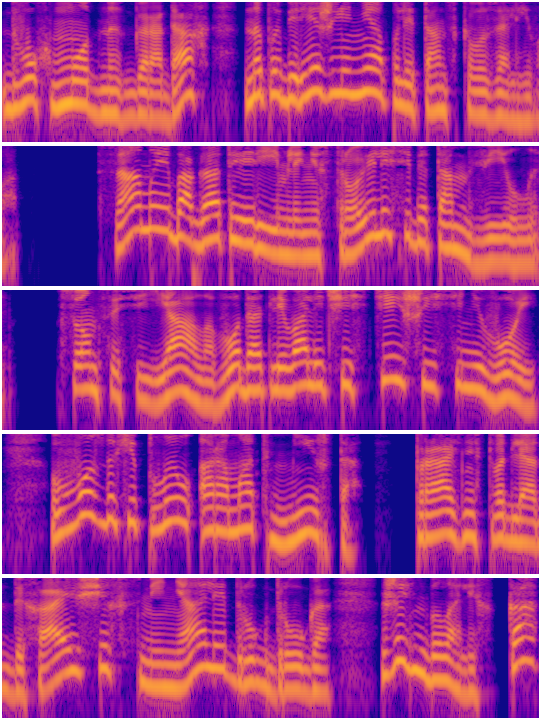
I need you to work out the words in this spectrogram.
двух модных городах на побережье Неаполитанского залива. Самые богатые римляне строили себе там виллы. Солнце сияло, воды отливали чистейшей синевой, в воздухе плыл аромат мирта, Празднества для отдыхающих сменяли друг друга. Жизнь была легка,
